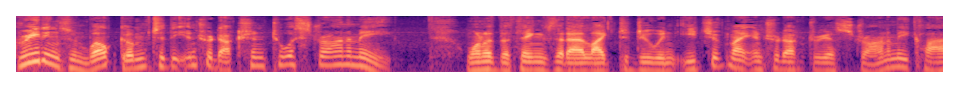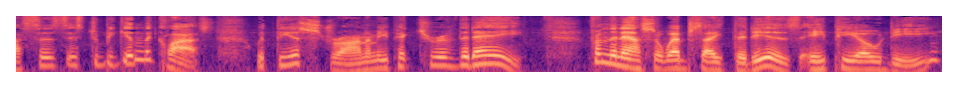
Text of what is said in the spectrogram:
Greetings and welcome to the introduction to astronomy. One of the things that I like to do in each of my introductory astronomy classes is to begin the class with the astronomy picture of the day from the NASA website that is apod.nasa.gov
